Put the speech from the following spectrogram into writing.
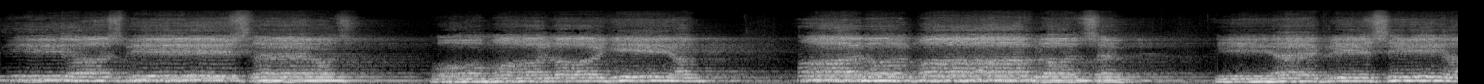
Δίας πίστεως, ομολογία, άλλον Παύλον σε, η Εκκλησία,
